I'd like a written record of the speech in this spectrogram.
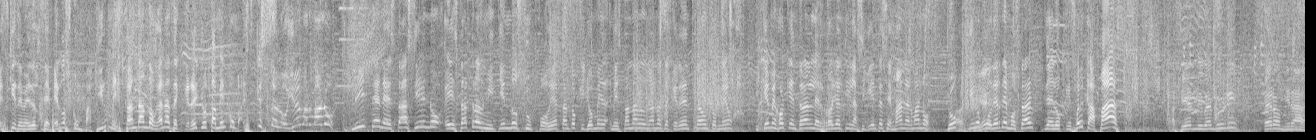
es que de, ver- de verlos combatir me están dando ganas de querer yo también combatir. Es que se lo lleva, hermano. Litten está haciendo, está transmitiendo su poder, tanto que yo me, me están dando ganas de querer entrar a un torneo. Y qué mejor que entrar al Royalty la siguiente semana, hermano. Yo Así quiero es. poder demostrar de lo que soy capaz. Así es mi buen Blurry. Pero mira,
